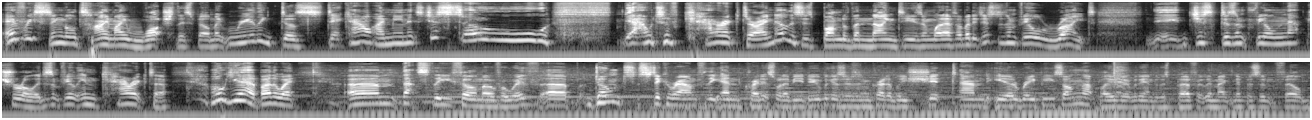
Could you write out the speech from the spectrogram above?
every single time I watch this film, it really does stick out. I mean, it's just so out of character. I know this is Bond of the 90s and whatever, but it just doesn't feel right. It just doesn't feel natural. It doesn't feel in character. Oh, yeah, by the way, um, that's the film over with. Uh, don't stick around for the end credits, whatever you do, because there's an incredibly shit and ear rapey song that plays over the end of this perfectly magnificent film.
